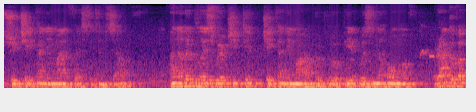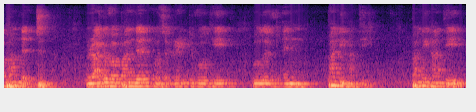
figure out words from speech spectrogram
Sri Chaitanya manifested himself. Another place where Chaitanya Mahaprabhu appeared was in the home of Raghava Pandit. Raghava Pandit was a great devotee who lived in Panihati. Panihati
